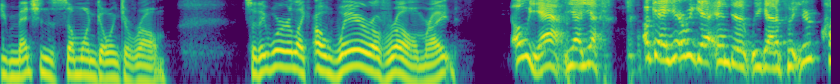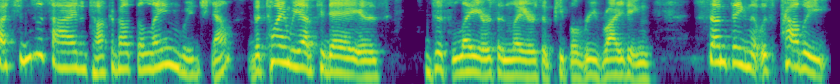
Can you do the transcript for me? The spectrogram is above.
you mentioned someone going to Rome. So they were like aware of Rome, right? Oh yeah, yeah, yeah. Okay, here we get into we got to put your questions aside and talk about the language now. The Táin we have today is just layers and layers of people rewriting something that was probably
